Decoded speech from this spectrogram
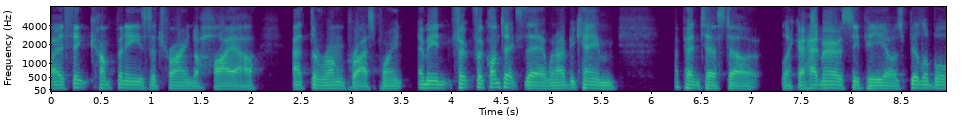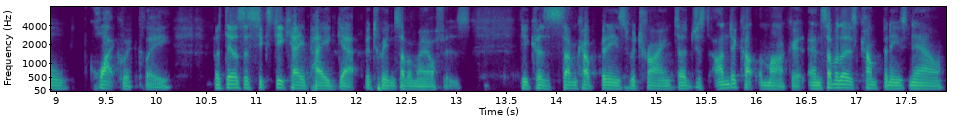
I think companies are trying to hire at the wrong price point. I mean, for, for context there, when I became a pen tester, like I had my OSCP, I was billable quite quickly, but there was a 60K pay gap between some of my offers because some companies were trying to just undercut the market. And some of those companies now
